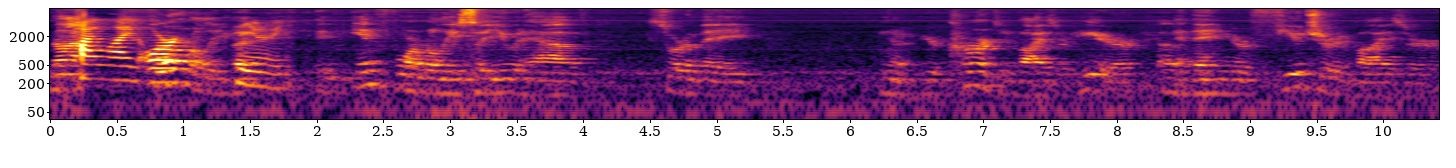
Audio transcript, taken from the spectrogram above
not Highline or formally, but community. informally, so you would have sort of a, you know, your current advisor here, Okay. and then your future advisor,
